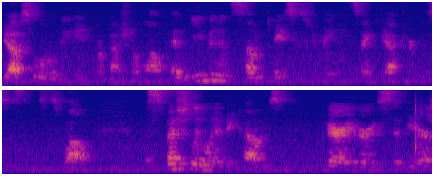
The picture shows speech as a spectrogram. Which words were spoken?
You absolutely need professional help. And even in some cases, you may need psychiatric assistance as well, especially when it becomes very, very severe,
